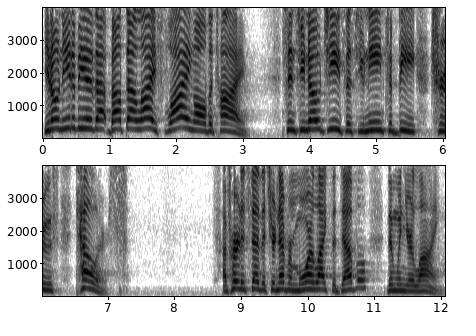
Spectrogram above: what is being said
You don't need to be about that life, lying all the time. Since you know Jesus, you need to be truth tellers. I've heard it said that you're never more like the devil than when you're lying.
